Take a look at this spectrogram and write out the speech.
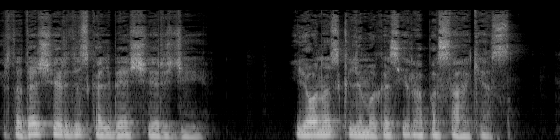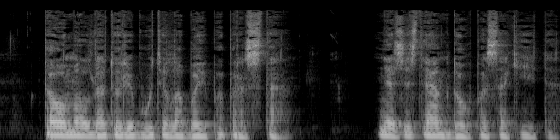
ir tada širdis kalbės širdžiai. Jonas Klimakas yra pasakęs, tavo malda turi būti labai paprasta, nesisteng daug pasakyti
